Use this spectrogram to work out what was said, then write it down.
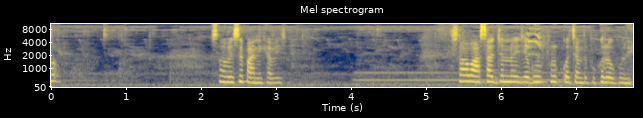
সব। সব এসে পানি খাবে যে। সব আসার জন্য এই যে গ্রুপ করছে আমাদের পুকুরের উপরে।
